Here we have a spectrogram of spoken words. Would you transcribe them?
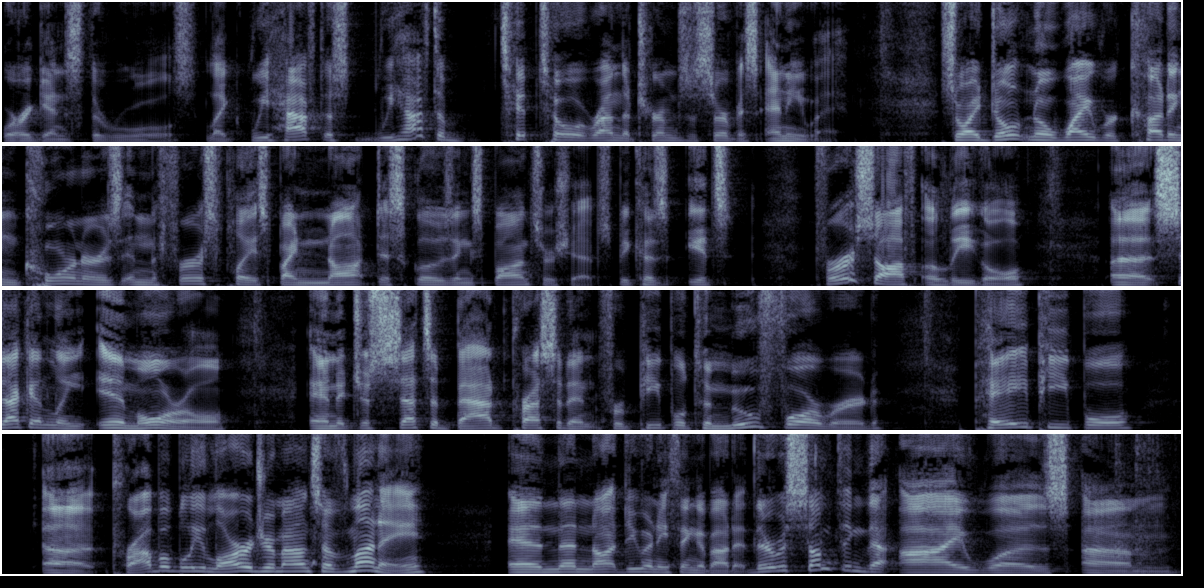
or against the rules. Like we have to we have to tiptoe around the terms of service anyway. So i don't know why we're cutting corners in the first place by not disclosing sponsorships because it's first off illegal uh, secondly, immoral, and it just sets a bad precedent for people to move forward, pay people uh, probably large amounts of money, and then not do anything about it. There was something that I was um,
